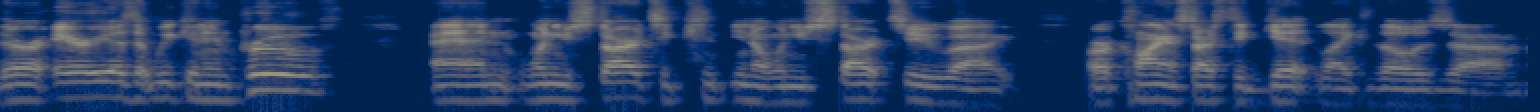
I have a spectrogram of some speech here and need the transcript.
there are areas that we can improve, and when you start to, you know, when you start to, uh, or a client starts to get like those. Um,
